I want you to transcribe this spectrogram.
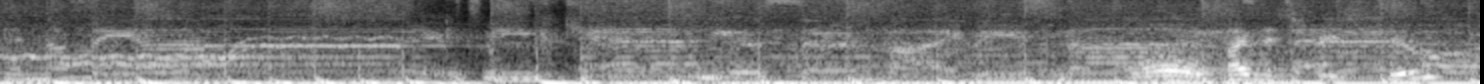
Cannot alive. It's me. Can you survive? These nights? Whoa, Five Nights at Freddy's. 2?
